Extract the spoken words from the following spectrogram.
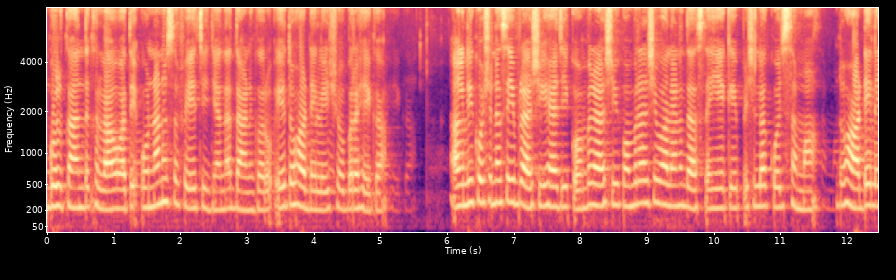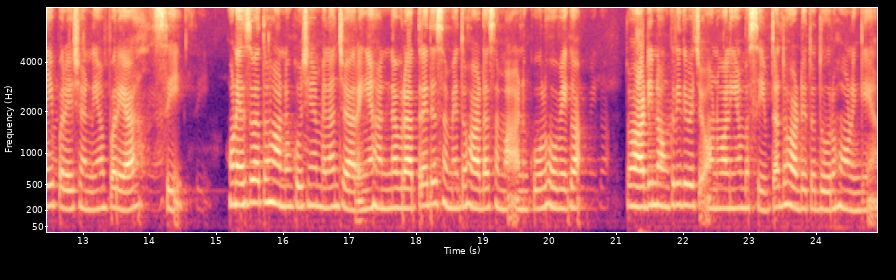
ਗੁਲਕੰਦ, ਖਿਲਾਓ ਅਤੇ ਉਹਨਾਂ ਨੂੰ ਸਫੇਦ ਚੀਜ਼ਾਂ ਦਾ ਦਾਨ ਕਰੋ। ਇਹ ਤੁਹਾਡੇ ਲਈ ਸ਼ੁਭ ਰਹੇਗਾ। ਅਗਲੀ ਖੁਸ਼ ਨਸੀਬ ਰਾਸ਼ੀ ਹੈ ਜੀ, ਕੁੰਭ ਰਾਸ਼ੀ। ਕੁੰਭ ਰਾਸ਼ੀ ਵਾਲਿਆਂ ਨੂੰ ਦੱਸ ਦਈਏ ਕਿ ਪਿਛਲਾ ਕੁਝ ਸਮਾਂ ਤੁਹਾਡੇ ਲਈ ਪਰੇਸ਼ਾਨੀਆਂ ਭਰਿਆ ਸੀ। ਹੁਣ ਇਸ ਵਾਰ ਤੁਹਾਨੂੰ ਖੁਸ਼ੀਆਂ ਮਿਲਣ ਜਾ ਰਹੀਆਂ ਹਨ। ਨਵਰਾਤਰੇ ਦੇ ਸਮੇਂ ਤੁਹਾਡਾ ਸਮਾਂ ਅਨੁਕੂਲ ਹੋਵੇਗਾ। ਤੁਹਾਡੀ ਨੌਕਰੀ ਦੇ ਵਿੱਚ ਆਉਣ ਵਾਲੀਆਂ ਮੁਸੀਬਤਾਂ ਤੁਹਾਡੇ ਤੋਂ ਦੂਰ ਹੋਣਗੀਆਂ।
